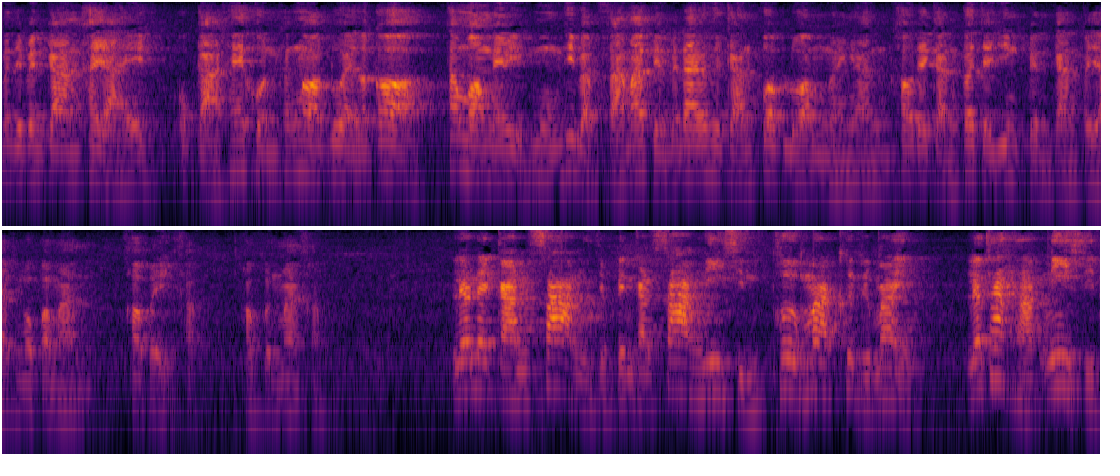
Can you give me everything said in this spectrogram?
มันจะเป็นการขยายโอกาสให้คนข้างนอกด้วย แล้วก็ถ้ามองในอีกมุมที่แบบสามารถเป็นไปได้ก็คือการควบรวมหน่วยงานเข้าด้วยกัน ก็จะยิ่งเป็นการประหยัดงบประมาณเข้าไปอีกครับ ขอบคุณมากครับ แล้วในการสร้างจะเป็นการสร้างหนี้สินเพิ่มมากขึ้นหรือไม่ แล้วถ้าหากหนี้สิน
